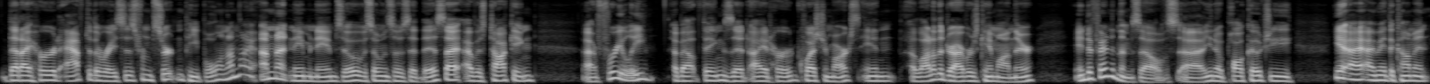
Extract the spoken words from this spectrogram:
that I heard after the races from certain people. And I'm not I'm not naming names. So so and so said this. I, I was talking uh, freely about things that I had heard question marks, and a lot of the drivers came on there and defended themselves. Uh, you know, Paul Cochi yeah, I, I, made the comment.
